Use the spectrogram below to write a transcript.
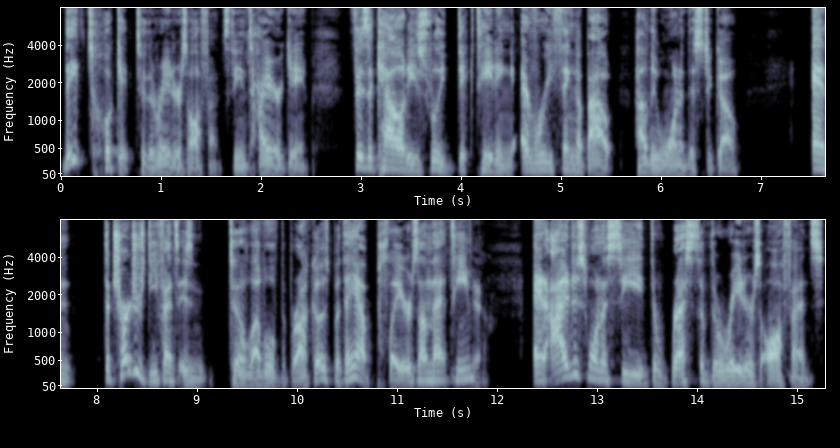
they took it to the Raiders offense the entire game. Physicality is really dictating everything about how they wanted this to go. And the Chargers defense isn't to the level of the Broncos, but they have players on that team. Yeah. And I just want to see the rest of the Raiders offense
